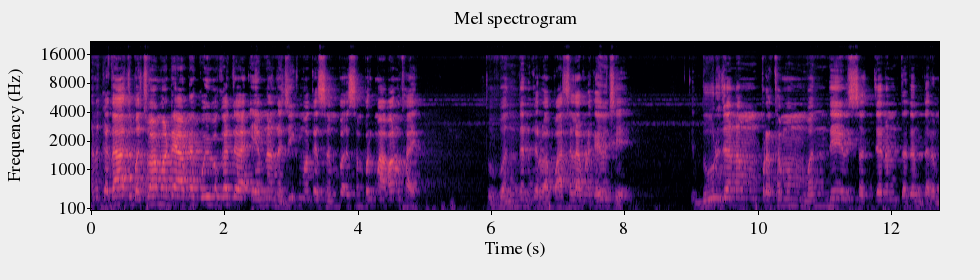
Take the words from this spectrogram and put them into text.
અને કદાચ બચવા માટે આપણે કોઈ વખત એમના નજીકમાં કે સંપ- સંપર્કમાં આવવાનું થાય, તો વંદન કરવા. પાછળ આપણે કહ્યું છે દુર્જનમ પ્રથમમ વંદે સજ્જનમ તદંતરમ.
